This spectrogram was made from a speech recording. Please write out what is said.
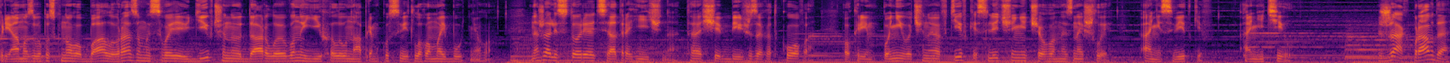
Прямо з випускного балу разом із своєю дівчиною Дарлою вони їхали у напрямку світлого майбутнього. На жаль, історія ця трагічна та ще більш загадкова. Окрім понівеченої автівки, слідчі нічого не знайшли ані свідків, ані тіл. Жах, правда?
